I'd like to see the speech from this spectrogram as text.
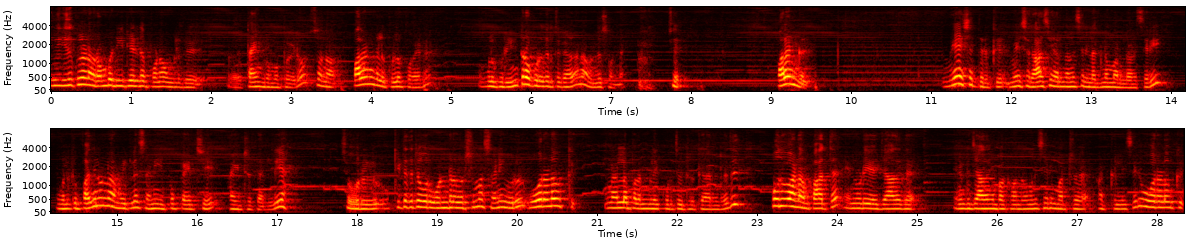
இது இதுக்குள்ளே நான் ரொம்ப டீட்டெயில்டாக போனால் உங்களுக்கு டைம் ரொம்ப போயிடும். ஸோ நான் பலன்களுக்குள்ளே போயிடுறேன். உங்களுக்கு ஒரு இன்ட்ரோ கொடுக்கறதுக்காக நான் வந்து சொன்னேன். சரி. பலன்கள். மேஷத்திற்கு மேஷ ராசியாக இருந்தாலும் சரி லக்னமாக இருந்தாலும் சரி உங்களுக்கு பதினொன்றாம் வீட்டில் சனி இப்போ பயிற்சி ஆகிட்டு இருக்காரு இல்லையா? ஸோ ஒரு கிட்டத்தட்ட ஒரு ஒன்றரை வருஷமாக சனி ஒரு ஓரளவுக்கு நல்ல பலன்களை கொடுத்துட்டு இருக்காருன்றது பொதுவாக நான் பார்த்த என்னுடைய ஜாதக எனக்கு ஜாதகம் பார்க்க வந்தவங்களும் சரி மற்ற மக்கள்லையும் சரி ஓரளவுக்கு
